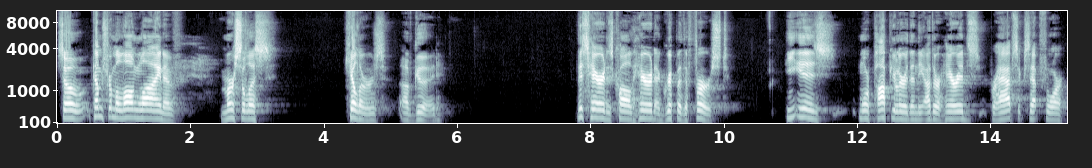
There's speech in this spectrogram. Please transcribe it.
So comes from a long line of merciless killers of good. This Herod is called Herod Agrippa I. He is more popular than the other Herods, perhaps, except for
